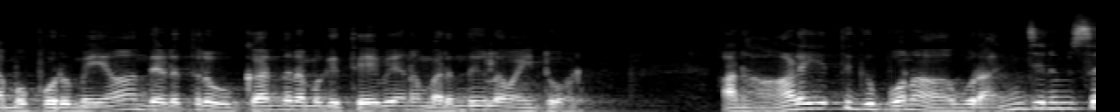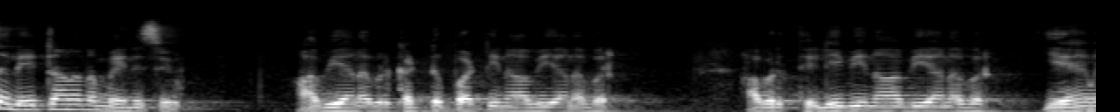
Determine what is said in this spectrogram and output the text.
நம்ம பொறுமையாக அந்த இடத்துல உட்கார்ந்து நமக்கு தேவையான மருந்துகளை வாங்கிட்டு வரோம். ஆனால் ஆலயத்துக்கு போனால் ஒரு அஞ்சு நிமிஷம் லேட்டான நம்ம என்ன செய்வோம்? ஆவியானவர் கட்டுப்பாட்டின் ஆவியானவர். அவர் தெளிவின் ஆவியானவர். ஏன்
